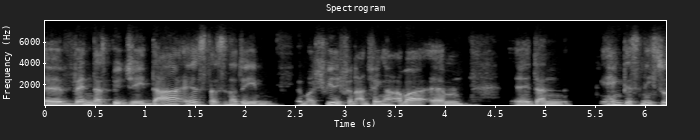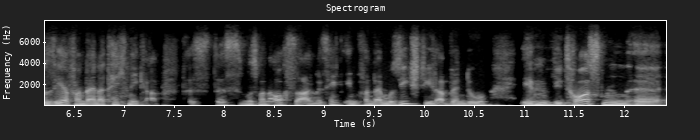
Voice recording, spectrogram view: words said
äh, wenn das Budget da ist, das ist natürlich immer schwierig für einen Anfänger, aber ähm, äh, dann hängt es nicht so sehr von deiner Technik ab. Das, das muss man auch sagen. Das hängt eben von deinem Musikstil ab. Wenn du eben wie Thorsten äh,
